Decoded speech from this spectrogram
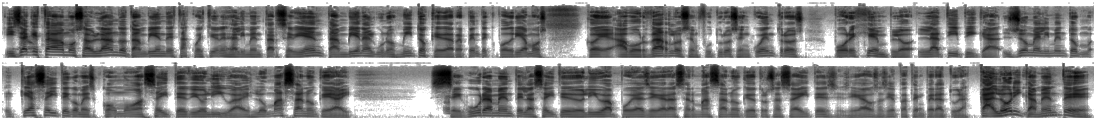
Y ya que estábamos hablando también de estas cuestiones de alimentarse bien, también algunos mitos que de repente podríamos eh, abordarlos en futuros encuentros. Por ejemplo, la típica, yo me alimento, ¿qué aceite comes? Como aceite de oliva, es lo más sano que hay. Seguramente el aceite de oliva pueda llegar a ser más sano que otros aceites llegados a ciertas temperaturas. Calóricamente,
